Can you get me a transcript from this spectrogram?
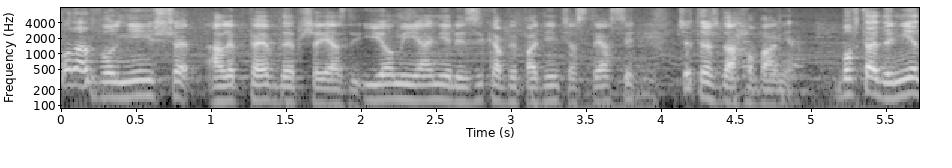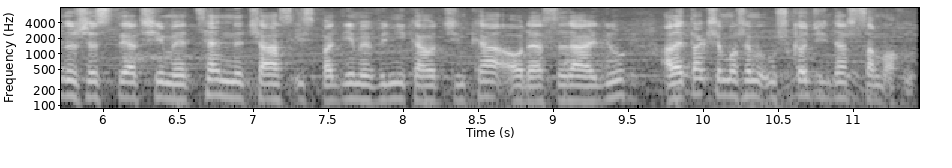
ponad wolniejsze, ale pewne przejazdy i omijanie ryzyka wypadnięcia z trasy, czy też dachowania. Bo wtedy nie dość, że stracimy cenny czas i spadniemy w wynikach odcinka oraz rajdu, ale także możemy uszkodzić nasz samochód.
